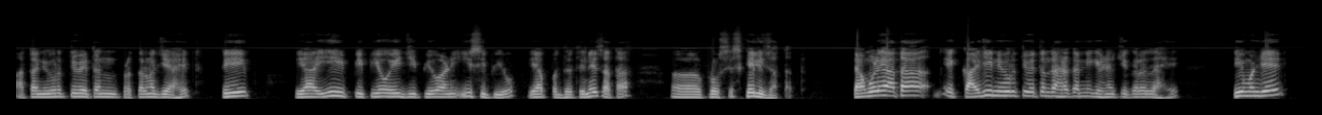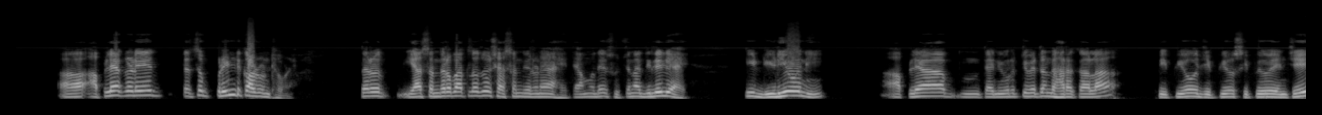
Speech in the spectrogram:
आता निवृत्ती वेतन प्रकरणं जी आहेत ती या e P P O e G P O आणि ई सी पी ओ या पद्धतीनेच आता प्रोसेस केली जातात. त्यामुळे आता एक काळजी निवृत्ती वेतनधारकांनी घेण्याची गरज आहे. ती म्हणजे आपल्याकडे त्याचं प्रिंट काढून ठेवणे. तर या संदर्भातला जो शासन निर्णय आहे त्यामध्ये सूचना दिलेली आहे की डीडीओनी आपल्या अं, त्या P O PPO GPO CPO यांची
